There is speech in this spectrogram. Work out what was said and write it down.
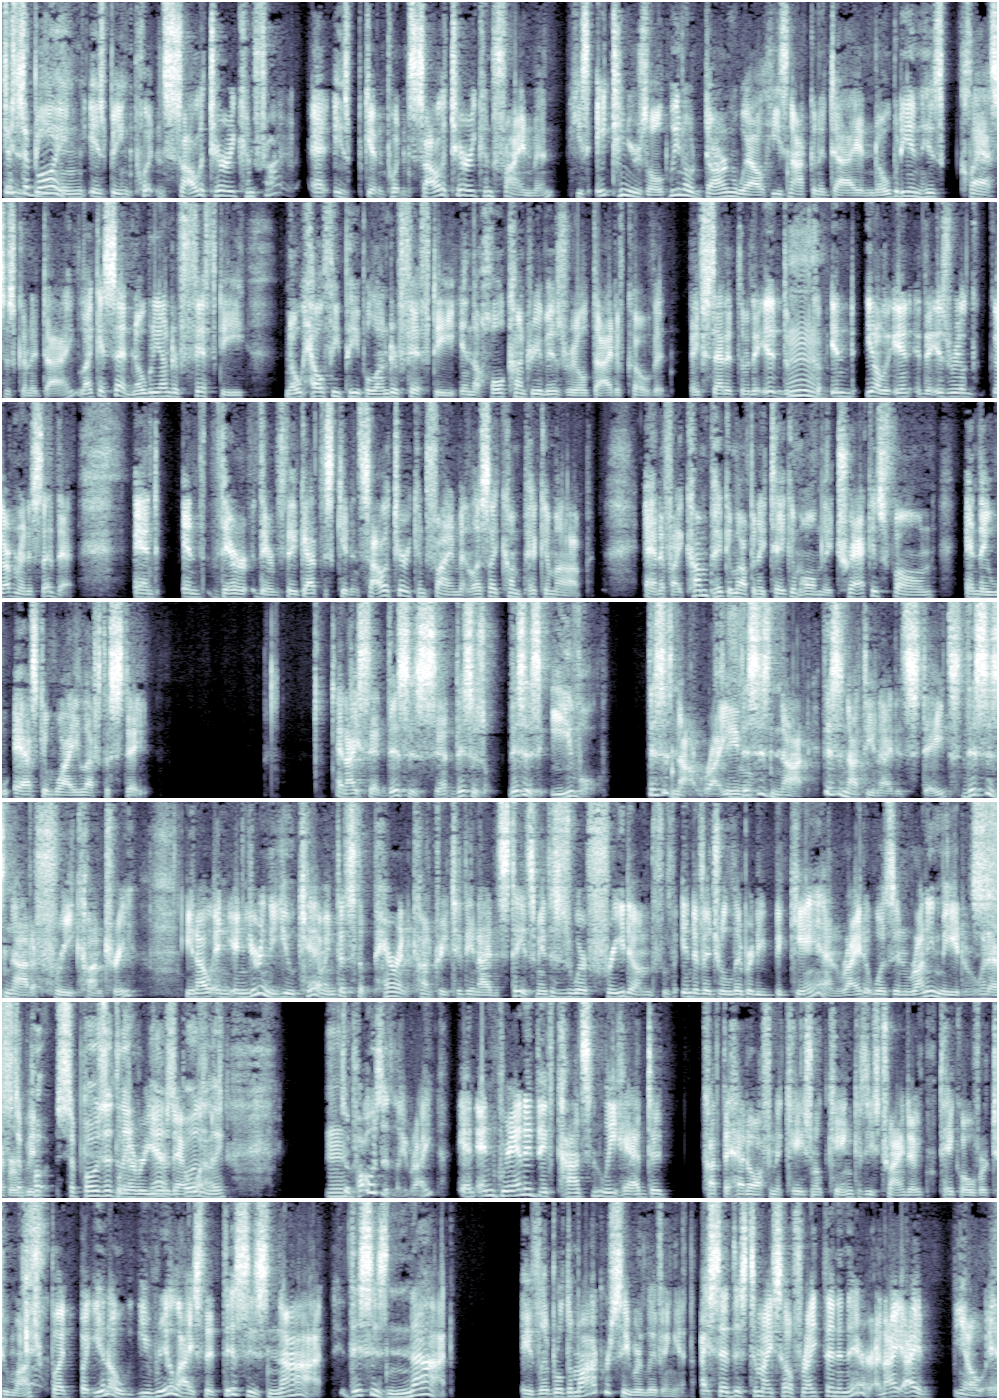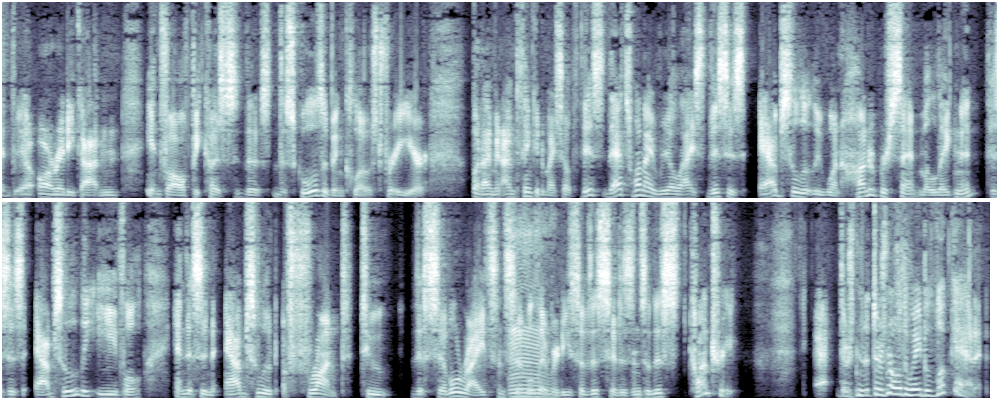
just a boy, being, is being put in solitary confinement. Is getting put in solitary confinement. He's 18 years old. We know darn well he's not going to die, and nobody in his class is going to die. Like I said, nobody under 50 no healthy people under 50 in the whole country of Israel died of COVID. They've said it. The, the mm. in, you know, in, the Israel government has said that, and and they're they're they got this kid in solitary confinement unless I come pick him up. And if I come pick him up and I take him home, they track his phone and they ask him why he left the state. And I said, "This is this is this is evil. This is not right. This is not this is not the United States. This is not a free country." You know, and, and you're in the UK. I mean, that's the parent country to the United States. I mean, this is where freedom, individual liberty began, right? It was in Runnymede or whatever. Suppo- supposedly, whatever year yeah, that supposedly. was. Mm. Supposedly, right? And and granted, they've constantly had to cut the head off an occasional king because he's trying to take over too much. But but you know, you realize that this is not this is not a liberal democracy we're living in. I said this to myself right then and there, and I, I you know had already gotten involved because the the schools have been closed for a year. But i mean i'm thinking to myself this that's when i realized this is absolutely 100% malignant. This is absolutely evil. And this is an absolute affront to the civil rights and civil mm. liberties of the citizens of this country. Uh, there's no, there's no other way to look at it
